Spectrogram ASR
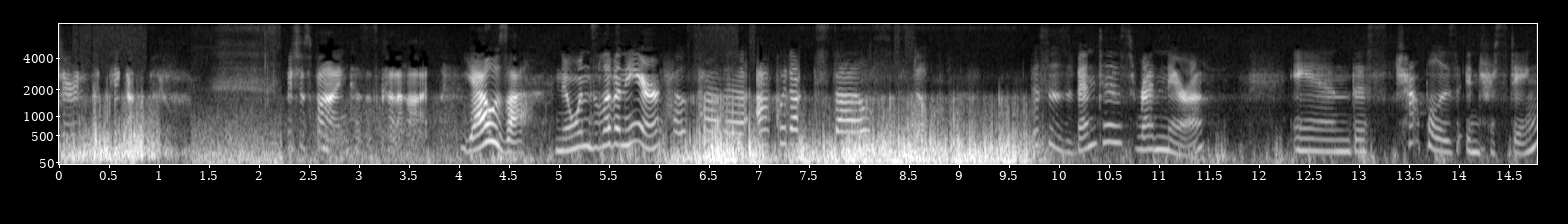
starting to pick up, which is fine because it's kind of hot. Yowza! No one's living here. House aqueduct style system. This is Ventus Radinera, and this chapel is interesting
